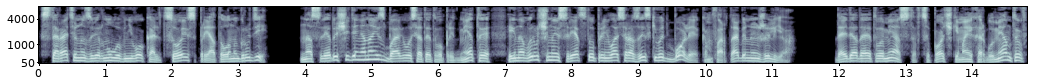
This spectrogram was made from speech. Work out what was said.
старательно завернула в него кольцо и спрятала на груди. На следующий день она избавилась от этого предмета и на вырученные средства принялась разыскивать более комфортабельное жилье. Дойдя до этого места в цепочке моих аргументов,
